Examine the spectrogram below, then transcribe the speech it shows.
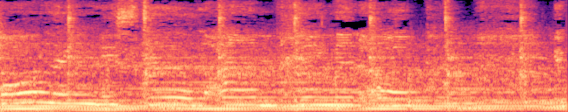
calling me still, I'm hanging up. You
